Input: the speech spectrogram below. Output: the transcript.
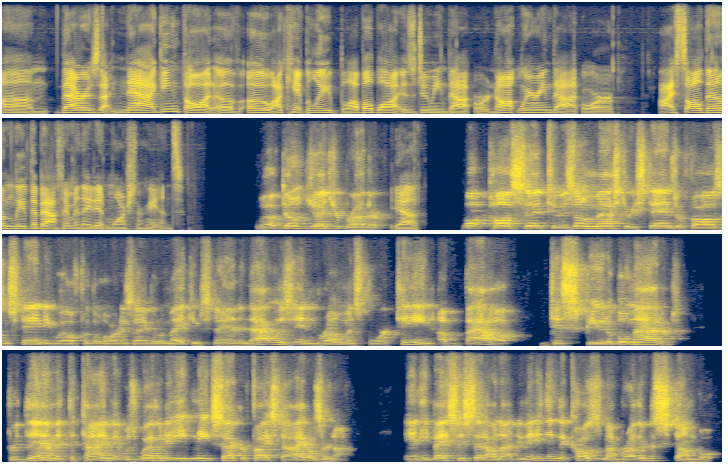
um, there is that nagging thought of, oh, I can't believe blah, blah, blah is doing that or not wearing that, or I saw them leave the bathroom and they didn't wash their hands. Well, don't judge your brother. Yeah. Paul said, to his own master, he stands or falls, and stand he will, for the Lord is able to make him stand. And that was in Romans 14 about disputable matters. For them at the time, it was whether to eat meat sacrificed to idols or not. And he basically said, I'll not do anything that causes my brother to stumble.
